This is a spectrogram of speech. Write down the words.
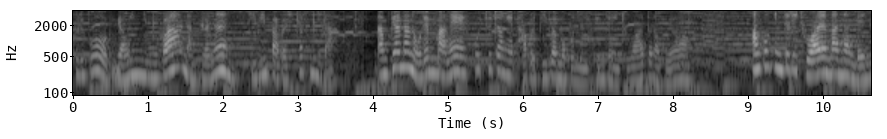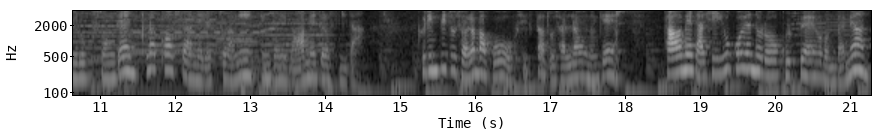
그리고 명희님과 남편은 비빔밥을 시켰습니다. 남편은 오랜만에 고추장에 밥을 비벼 먹으니 굉장히 좋아하더라고요. 한국인들이 좋아할 만한 메뉴로 구성된 클럽하우스 안의 레스토랑이 굉장히 마음에 들었습니다. 그린피도 저렴하고 식사도 잘 나오는 게 다음에 다시 효고현으로 골프여행을 온다면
